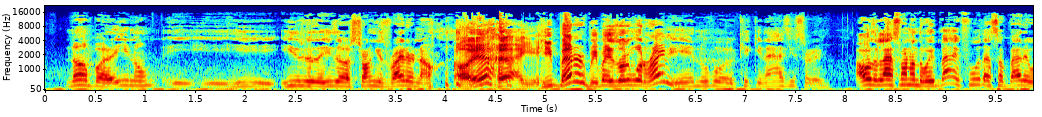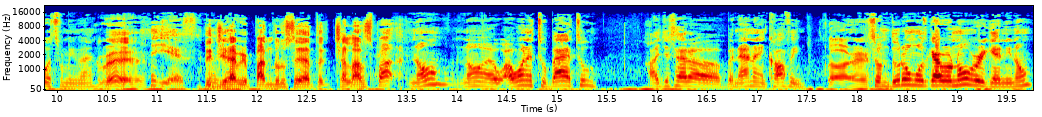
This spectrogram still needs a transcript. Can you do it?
no, but you know, he, he he's he's our strongest rider now. oh yeah, he better be. He's the only one riding. yeah, no for kicking ass yesterday. I was the last one on the way back, fool. That's how bad it was for me, man. Really? yes. Did you have your pan dulce at the chalan spot? No, no, I, I wanted too bad too. I just had a banana and coffee. All right. Some dude almost got run over again, you know,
